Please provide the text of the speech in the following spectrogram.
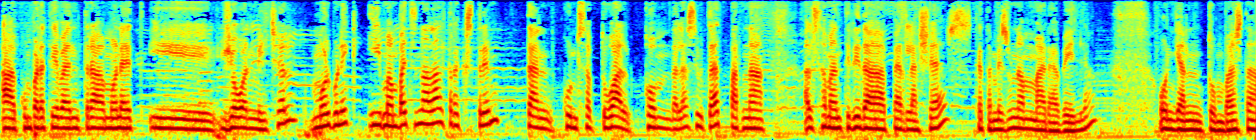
a comparativa entre Monet i Joan Mitchell, molt bonic, i me'n vaig anar a l'altre extrem, tant conceptual com de la ciutat, per anar al cementiri de Lachaise, que també és una meravella, on hi ha tombes de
